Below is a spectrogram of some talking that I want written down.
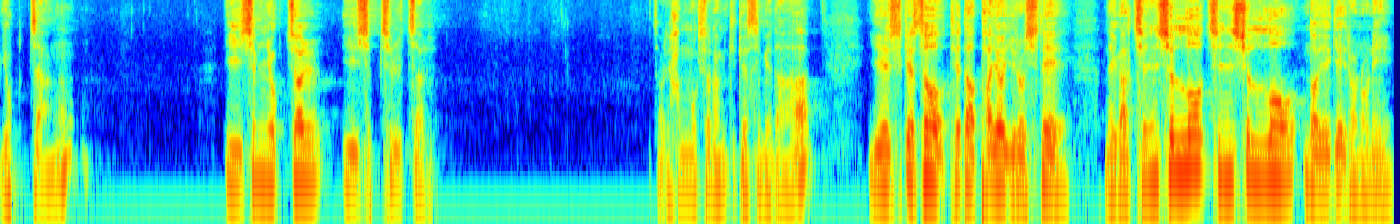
6장 26절 27절 자, 우리 한 목소리 함께 읽겠습니다. 예수께서 대답하여 이르시되 내가 진실로 진실로 너에게 이르노니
